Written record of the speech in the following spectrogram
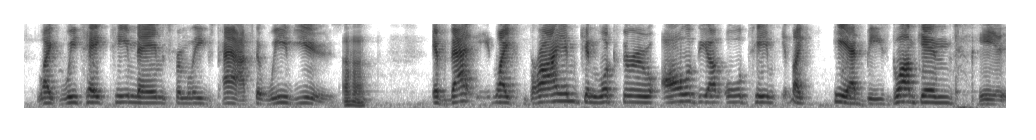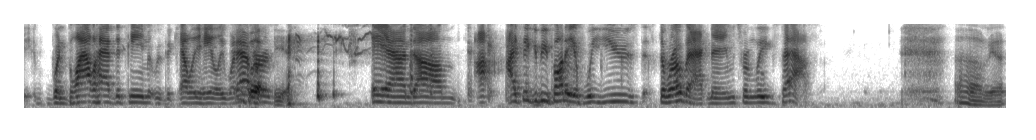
like we take team names from leagues past that we've used. Uh huh. If that like Brian can look through all of the old team like he had Bees Blumpkins. He when Blau had the team, it was the Kelly Haley whatever. yeah. And um, I, I think it'd be funny if we used throwback names from leagues past. Oh man.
